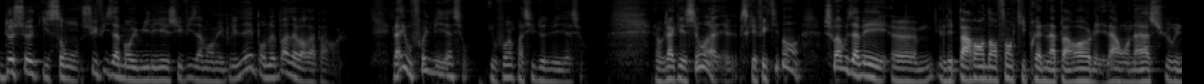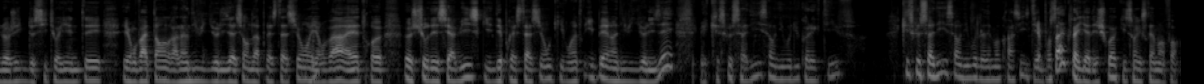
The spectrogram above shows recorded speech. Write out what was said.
de ceux qui sont suffisamment humiliés, suffisamment méprisés pour ne pas avoir la parole? Là, il vous faut une médiation, il vous faut un principe de médiation. Donc la question, parce qu'effectivement, soit vous avez euh, les parents d'enfants qui prennent la parole, et là on a sur une logique de citoyenneté, et on va tendre à l'individualisation de la prestation, et on va être euh, sur des services, des prestations qui vont être hyper individualisées. Mais qu'est-ce que ça dit ça au niveau du collectif? Qu'est-ce que ça dit, ça, au niveau de la démocratie? C'est pour ça que là, il y a des choix qui sont extrêmement forts.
